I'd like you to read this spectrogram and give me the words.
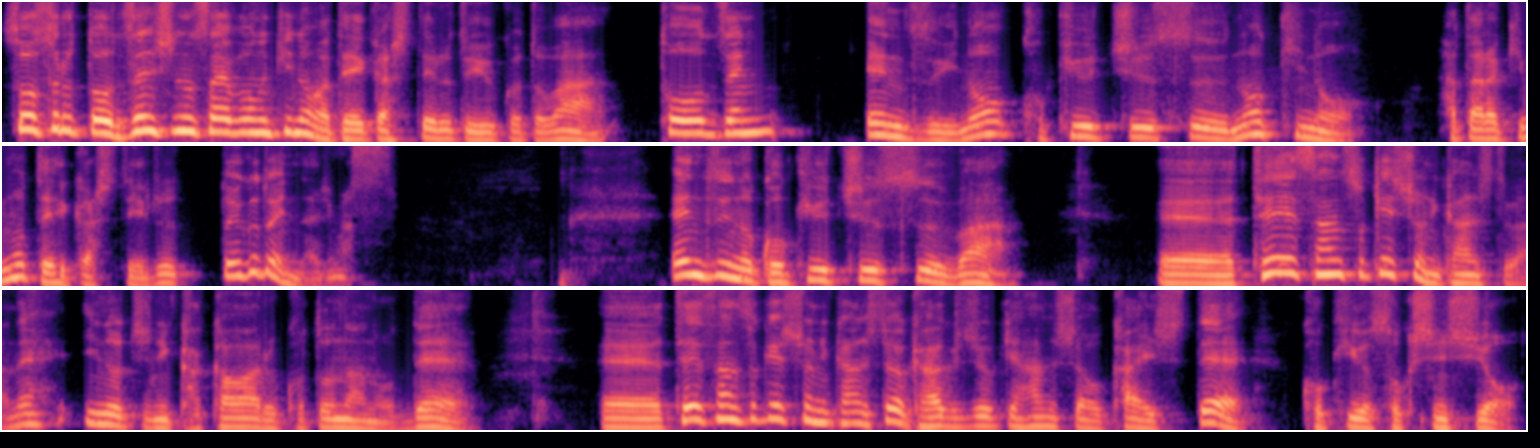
そうすると全身の細胞の機能が低下しているということは当然円髄の呼吸中枢の機能、働きも低下しているということになります。円髄の呼吸中枢は、えー、低酸素結晶に関してはね、命に関わることなので、えー、低酸素結晶に関しては化学蒸気反射を介して呼吸を促進しよ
